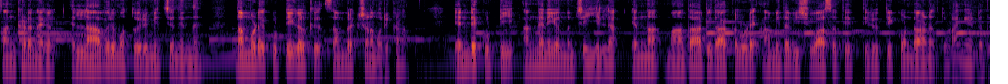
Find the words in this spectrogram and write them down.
സംഘടനകൾ എല്ലാവരുമൊത്തൊരുമിച്ച് നിന്ന് നമ്മുടെ കുട്ടികൾക്ക് സംരക്ഷണമൊരുക്കണം. എന്റെ കുട്ടി അങ്ങനെയൊന്നും ചെയ്യില്ല എന്ന മാതാപിതാക്കളുടെ അമിത വിശ്വാസത്തെ തിരുത്തിക്കൊണ്ടാണ് തുടങ്ങേണ്ടത്.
